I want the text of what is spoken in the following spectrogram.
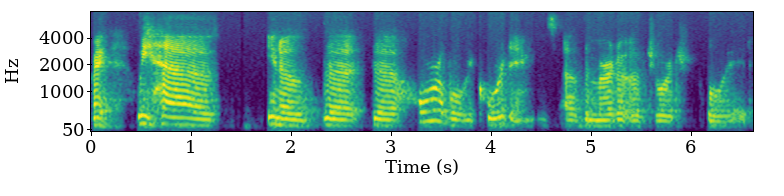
Right? We have, you know, the the horrible recordings of the murder of George Floyd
